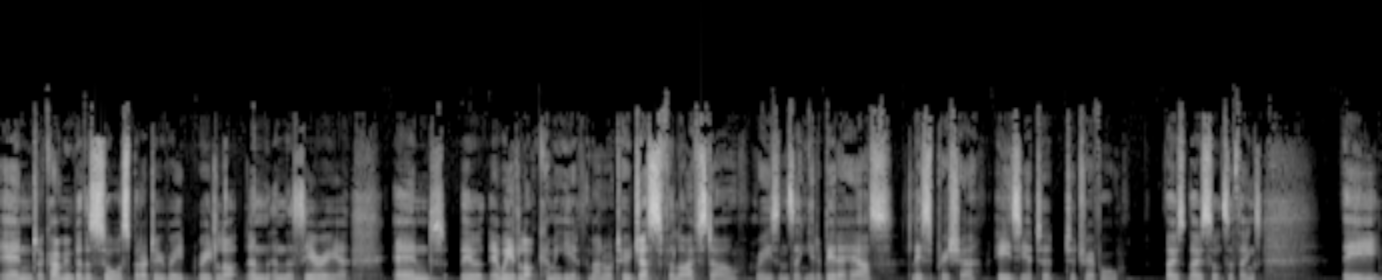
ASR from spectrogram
and I can't remember the source, but I do read read a lot in, in this area. And there, and we had a lot coming here to the Manawatu just for lifestyle reasons. They can get a better house, less pressure, easier to, to travel, those those sorts of things. The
